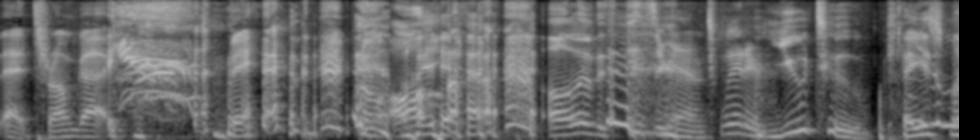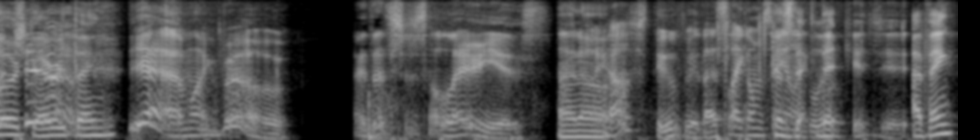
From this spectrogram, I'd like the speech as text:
that Trump got banned from oh, all, Oh, yeah. all of this Instagram, Twitter, YouTube, Facebook, shit up. everything. Yeah, I'm like, bro, like, that's just hilarious. I know. Like, how stupid. That's like I'm saying, like they- little kid shit. I think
